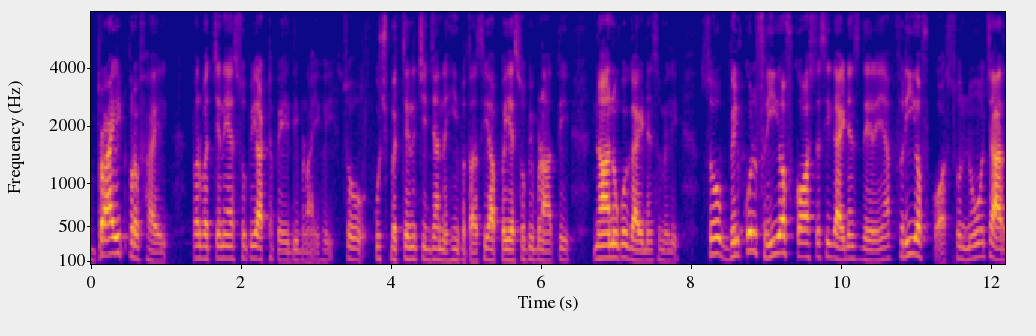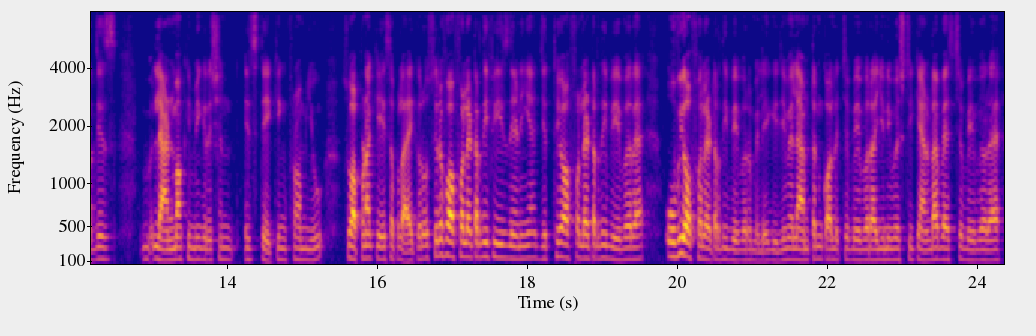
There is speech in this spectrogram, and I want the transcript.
ਬ੍ਰਾਈਟ ਪ੍ਰੋਫਾਈਲ ਪਰ ਬੱਚੇ ਨੇ ਐਸਓਪੀ 8 ਪੇਜ ਦੀ ਬਣਾਈ ਹੋਈ। ਸੋ ਕੁਝ ਬੱਚੇ ਨੇ ਚੀਜ਼ਾਂ ਨਹੀਂ ਪਤਾ ਸੀ, ਆਪੇ ਐਸਓਪੀ ਬਣਾਤੀ, ਨਾ ਨੂੰ ਕੋਈ ਗਾਈਡੈਂਸ ਮਿਲੀ। ਸੋ ਬਿਲਕੁਲ ਫ੍ਰੀ ਆਫ ਕਾਸਟ ਅਸੀਂ ਗਾਈਡੈਂਸ ਦੇ ਰਹੇ ਹਾਂ free of cost so no charges Landmark Immigration is taking from you so ਆਪਣਾ ਕੇਸ ਅਪਲਾਈ ਕਰੋ। ਸਿਰਫ ਆਫਰ ਲੈਟਰ ਦੀ ਫੀਸ ਦੇਣੀ ਹੈ। ਜਿੱਥੇ ਆਫਰ ਲੈਟਰ ਦੀ ਵੇਵਰ ਹੈ ਉਹ ਵੀ ਆਫਰ ਲੈਟਰ ਦੀ ਵੇਵਰ ਮਿਲੇਗੀ। ਜਿਵੇਂ ਲੈਂਪਟਨ ਕਾਲਜ 'ਚ ਵੇਵਰ ਹੈ ਯੂਨੀਵਰਸਿਟੀ ਕੈਨੇਡਾ ਵੈਸਟ 'ਚ ਵੇਵਰ ਹੈ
